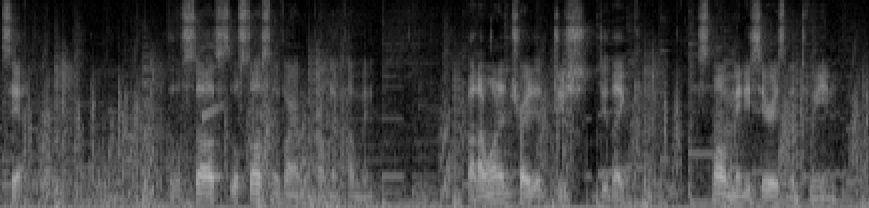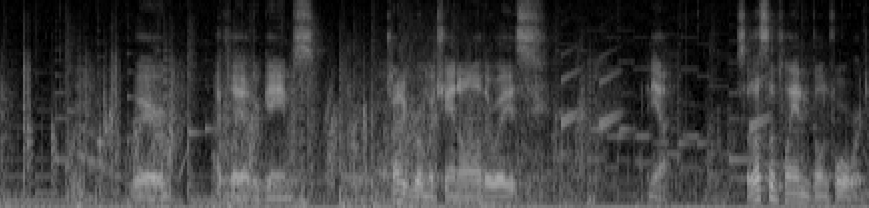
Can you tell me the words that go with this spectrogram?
So yeah, we'll still have, we'll still have some Fire Emblem content coming, but I wanted to try to do do like small mini series in between where I play other games, try to grow my channel in other ways. And yeah, so that's the plan going forward.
